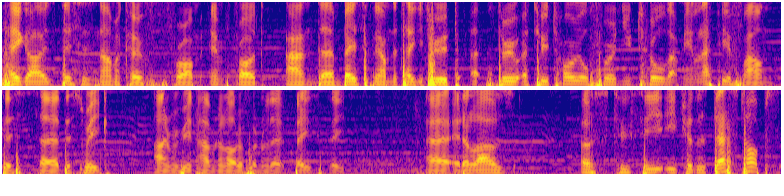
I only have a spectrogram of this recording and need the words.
Hey guys, this is Naamiko from Infprod and um, basically I'm going to take you through, uh, through a tutorial for a new tool that me and Lepi have found this uh, this week, and we've been having a lot of fun with it. Basically, uh, it allows us to see each other's desktops,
